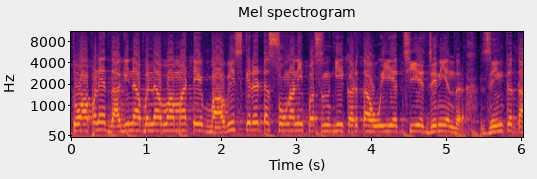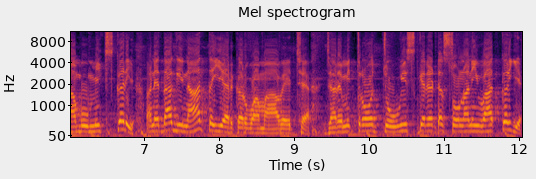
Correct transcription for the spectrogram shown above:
તો આપણે દાગીના બનાવવા માટે બાવીસ કેરેટ સોનાની પસંદગી કરતા હોઈએ છીએ, જેની અંદર ઝીંક તાંબુ મિક્સ કરી અને દાગીના તૈયાર કરવામાં આવે છે. જ્યારે મિત્રો, ચોવીસ કેરેટ સોનાની વાત કરીએ,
